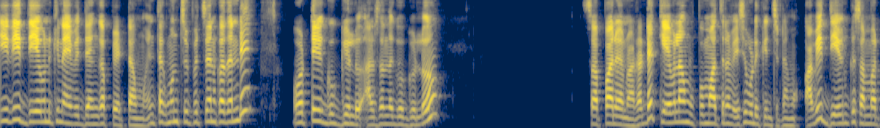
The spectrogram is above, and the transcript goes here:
ఇది దేవునికి నైవేద్యంగా పెట్టాము. ఇంతకుముందు చూపించాను కదండి. ఒట్టి గుగ్గిళ్ళు అలసంద గుగ్గిళ్ళు. సప్పాని అనమాట అంటే కేవలం ఉప్పు మాత్రం వేసి ఉడికించడము అవి దేవునికి సమర్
